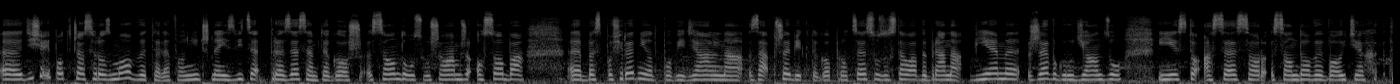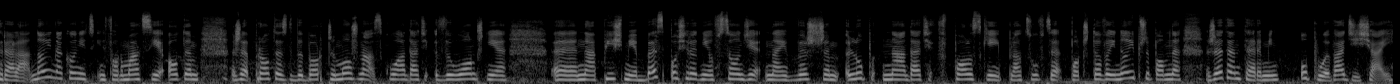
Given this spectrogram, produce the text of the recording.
E, Dzisiaj podczas rozmowy telefonicznej z wiceprezesem tegoż sądu usłyszałam, że osoba e, bezpośrednio odpowiedzialna za przebieg tego procesu została wybrana. Wiemy, że w Grudziądzu jest to asesor sądowy Wojciech Trela. No i na koniec informacje o tym, że protest wyborczy można składać wyłącznie e, na piśmie bezpośrednio w Sądzie Najwyższym lub nadać w polskiej placówce pocztowej. No i przypomnę, że ten termin upływa dzisiaj.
